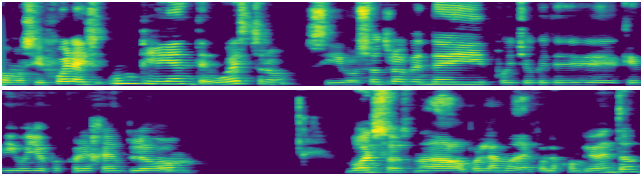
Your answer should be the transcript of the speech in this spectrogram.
como si fuerais un cliente vuestro. Si vosotros vendéis, pues yo que te que digo yo, pues por ejemplo, bolsos, me ha dado por la moda y por los complementos,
